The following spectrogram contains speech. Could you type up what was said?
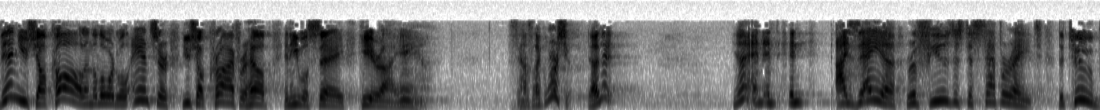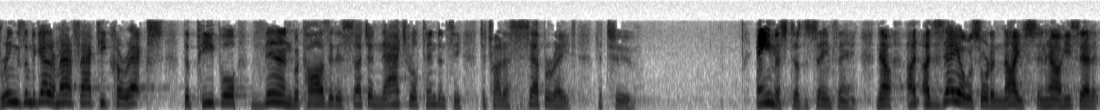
Then you shall call, and the Lord will answer. You shall cry for help, and he will say, Here I am. Sounds like worship, doesn't it? Yeah, and, and, and Isaiah refuses to separate the two, brings them together. Matter of fact, he corrects the people then because it is such a natural tendency to try to separate the two. Amos does the same thing. Now, Isaiah was sort of nice in how he said it.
